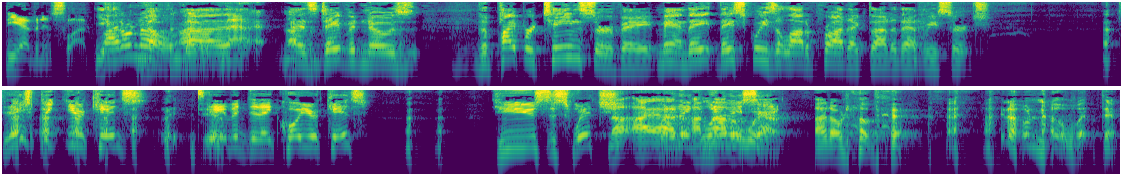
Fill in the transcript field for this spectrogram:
The Evidence Lab. Yeah, I don't know. Uh, as David knows, the Piper Teen Survey, man, they, they squeeze a lot of product out of that research. do they speak to your kids? David, do they call your kids? Do you use the switch? No, I, am not aware. Say? I don't know that. I don't know what they're.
